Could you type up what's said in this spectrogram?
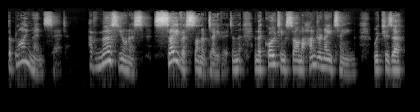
the blind men said. Have mercy on us. Save us, son of David. And, and they're quoting Psalm 118, which is a,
